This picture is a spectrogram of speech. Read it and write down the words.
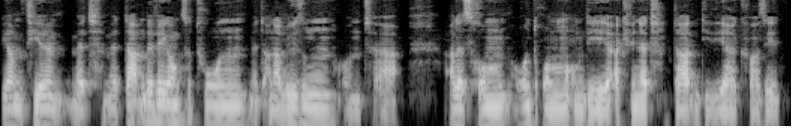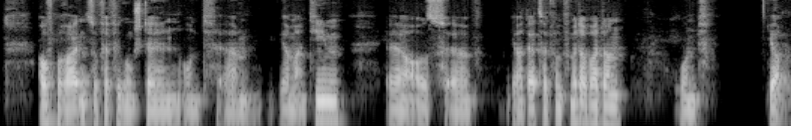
wir haben viel mit, mit Datenbewegung zu tun, mit Analysen und äh, alles rum, rundrum um die Aquinet-Daten, die wir quasi aufbereiten, zur Verfügung stellen. Und ähm, wir haben ein Team äh, aus äh, ja, derzeit fünf Mitarbeitern. Und ja,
